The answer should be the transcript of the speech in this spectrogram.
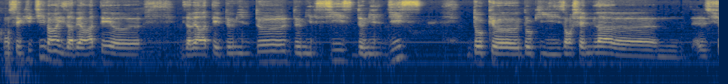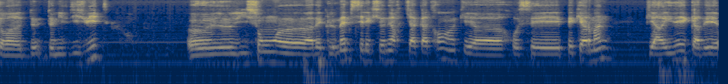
consécutive. Hein. Ils avaient raté ils avaient raté 2002, 2006, 2010. Donc, euh, donc ils enchaînent là euh, sur 2018. Euh, ils sont avec le même sélectionneur qu'il y a 4 ans, hein, qui est José Peckerman, qui est arrivé, qui avait,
